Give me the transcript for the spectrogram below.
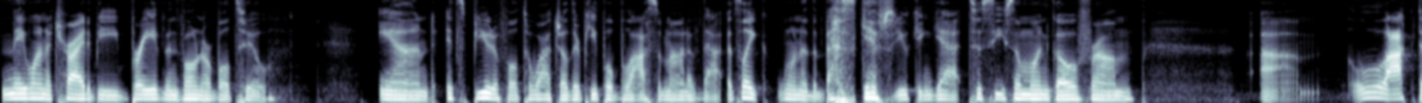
may want to try to be brave and vulnerable too. And it's beautiful to watch other people blossom out of that. It's like one of the best gifts you can get to see someone go from um, locked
